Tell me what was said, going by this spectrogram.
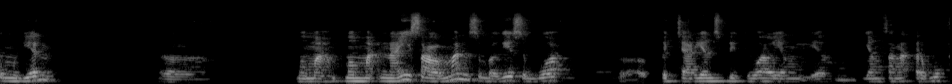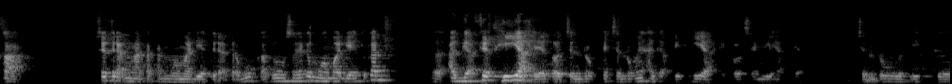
kemudian uh, memaknai Salman sebagai sebuah uh, pencarian spiritual yang yang yang sangat terbuka. Saya tidak mengatakan Muhammadiyah tidak terbuka, tapi saya kan Muhammadiyah itu kan agak fiqhiyah ya kalau cenderung kecenderungannya agak fiqhiyah ya kalau saya melihat ya. Cenderung lebih ke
